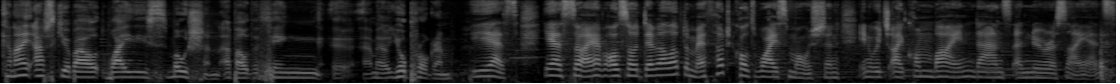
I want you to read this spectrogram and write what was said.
can I ask you about Wise Motion, about the thing, uh, about your program? Yes, yes. So I have also developed a method called Wise Motion, in which I combine dance and neuroscience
